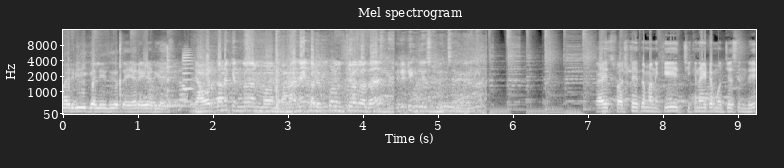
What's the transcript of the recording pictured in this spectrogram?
మరీ గలీజ్గా తయారయ్యాడు కదా ఎవరితోనో కింద మ- బాగానే కలుపుకొని వచ్చావు కదా. ఎడిటింగ్ చేసుకుని వచ్చాను. కానీ గైస్ ఫస్ట్ అయితే మనకి చికెన్ ఐటమ్ వచ్చేసింది.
